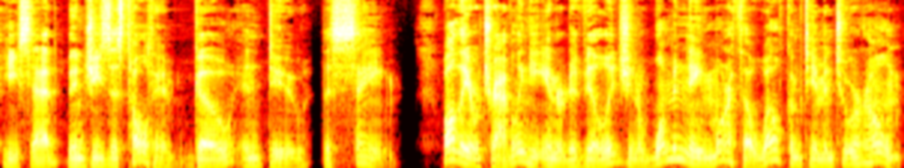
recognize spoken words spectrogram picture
he said. Then Jesus told him, Go and do the same. While they were traveling, he entered a village, and a woman named Martha welcomed him into her home.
